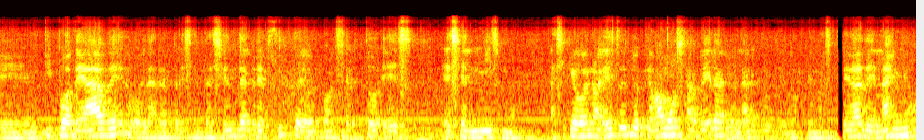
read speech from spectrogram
eh, el tipo de ave o la representación del reptil, pero el concepto es, es el mismo. Así que bueno, esto es lo que vamos a ver a lo largo de lo que nos queda del año,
